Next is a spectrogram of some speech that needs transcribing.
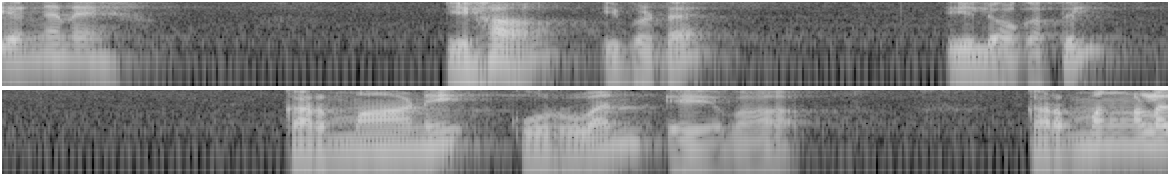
എങ്ങനെ? ഇഹ ഇവിടെ ഈ ലോകത്തിൽ കർമാണി കുർവൻ ഏവ. കർമ്മങ്ങളെ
